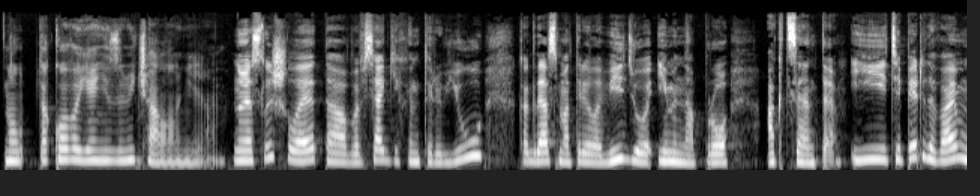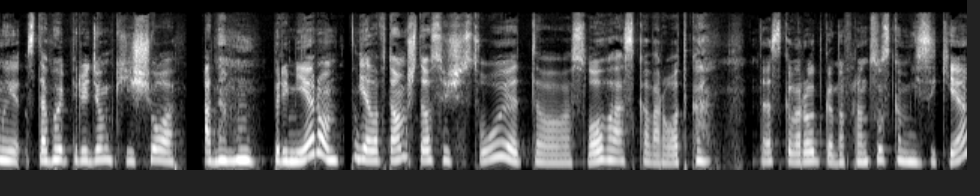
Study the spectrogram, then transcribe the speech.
Ну, такого я не замечала у нее. Но я слышала это во всяких интервью, когда смотрела видео именно про акценты. И теперь давай мы с тобой перейдем к еще одному примеру. Дело в том, что существует э, слово сковородка. Да, сковородка на французском языке,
